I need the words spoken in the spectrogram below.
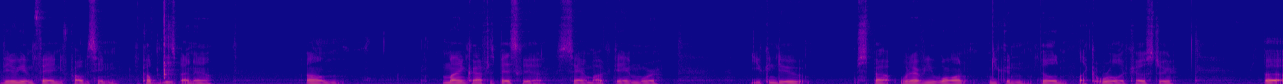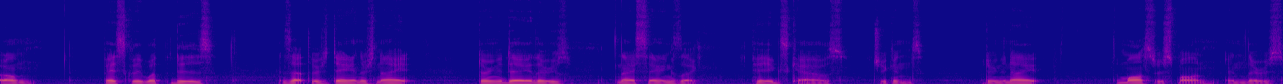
video game fan, you've probably seen a couple of these by now. Um, Minecraft is basically a sandbox game where you can do just about whatever you want. You can build like a roller coaster, but um, basically what it is is that there's day and there's night. During the day, there's nice things like pigs, cows, chickens. But During the night, the monsters spawn, and there's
